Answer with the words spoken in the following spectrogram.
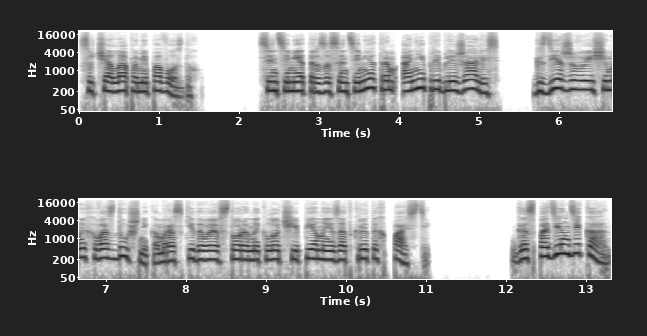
суча лапами по воздуху. Сантиметр за сантиметром они приближались к сдерживающим их воздушникам, раскидывая в стороны клочья пены из открытых пастей. «Господин декан,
